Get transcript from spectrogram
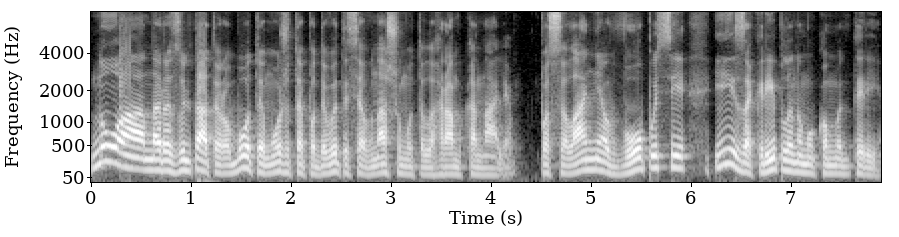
Ну а на результати роботи можете подивитися в нашому телеграм-каналі. Посилання в описі і закріпленому коментарі.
